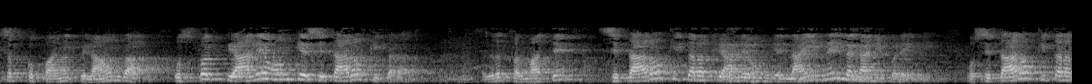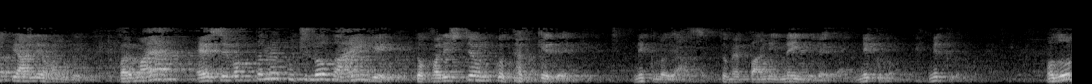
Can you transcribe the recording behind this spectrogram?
سب کو پانی پلاؤں گا۔ اس پر پیالے ہوں گے ستاروں کی طرف۔ حضرت فرماتے ہیں، ستاروں کی طرف پیالے ہوں گے، لائن نہیں لگانی پڑے گی۔ وہ ستاروں کی طرف پیالے ہوں گے۔ فرمایا، ایسے وقت میں کچھ لوگ آئیں گے تو فرشتے ان کو دھکے دیں گے۔ نکلو یہاں سے، تمہیں پانی نہیں ملے گا۔ نکلو نکلو۔ حضور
